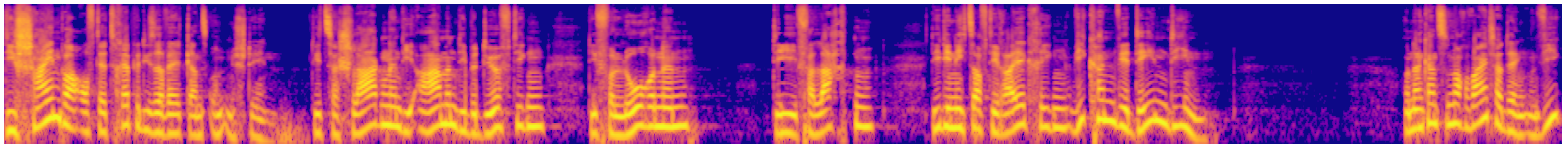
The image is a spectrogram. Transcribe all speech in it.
die scheinbar auf der Treppe dieser Welt ganz unten stehen die Zerschlagenen, die Armen, die Bedürftigen, die Verlorenen, die Verlachten, die, die nichts auf die Reihe kriegen. Wie können wir denen dienen? Und dann kannst du noch weiterdenken. Wie,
